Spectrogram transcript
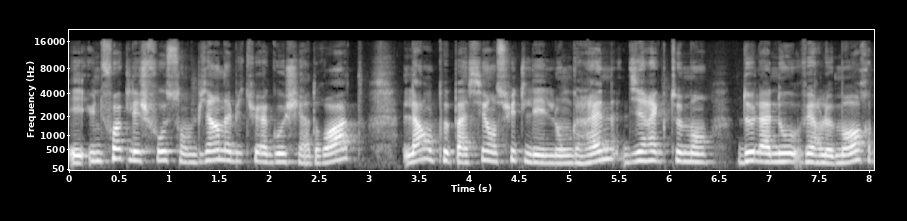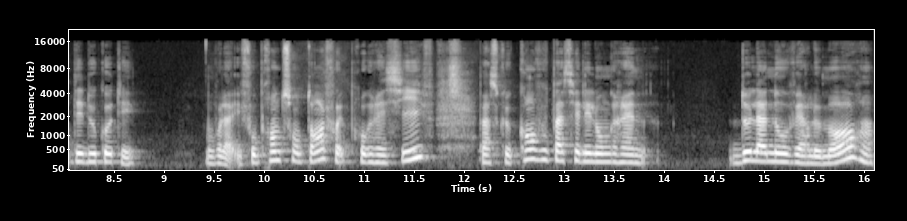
Et une fois que les chevaux sont bien habitués à gauche et à droite, là, on peut passer ensuite les longues graines directement de l'anneau vers le mort des deux côtés. Bon voilà, il faut prendre son temps, il faut être progressif, parce que quand vous passez les longues graines de l'anneau vers le mort.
